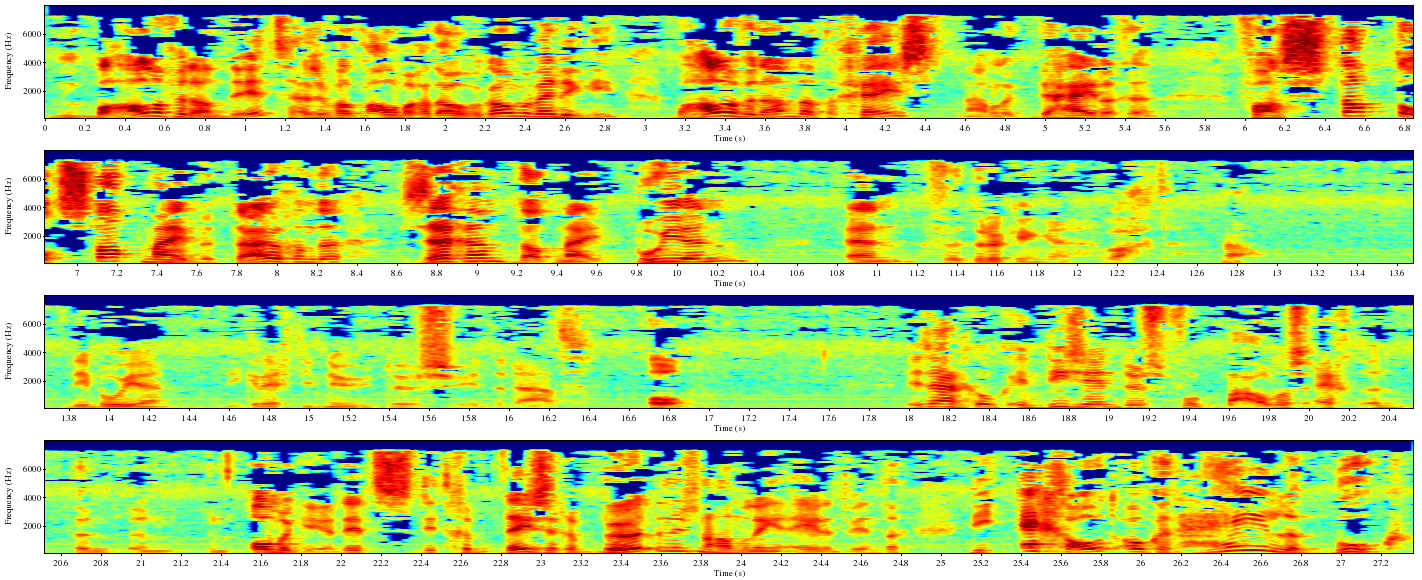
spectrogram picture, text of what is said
Behalve dan dit, wat me allemaal gaat overkomen, weet ik niet. Behalve dan dat de geest, namelijk de heilige, van stad tot stad mij betuigende, zeggen dat mij boeien en verdrukkingen wachten. Nou, die boeien, die kreeg hij nu dus inderdaad om. Is eigenlijk ook in die zin dus voor Paulus echt een, een, een, een ommekeer. Dit, dit, deze gebeurtenis in Handelingen 21, die echoot ook het hele boek,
